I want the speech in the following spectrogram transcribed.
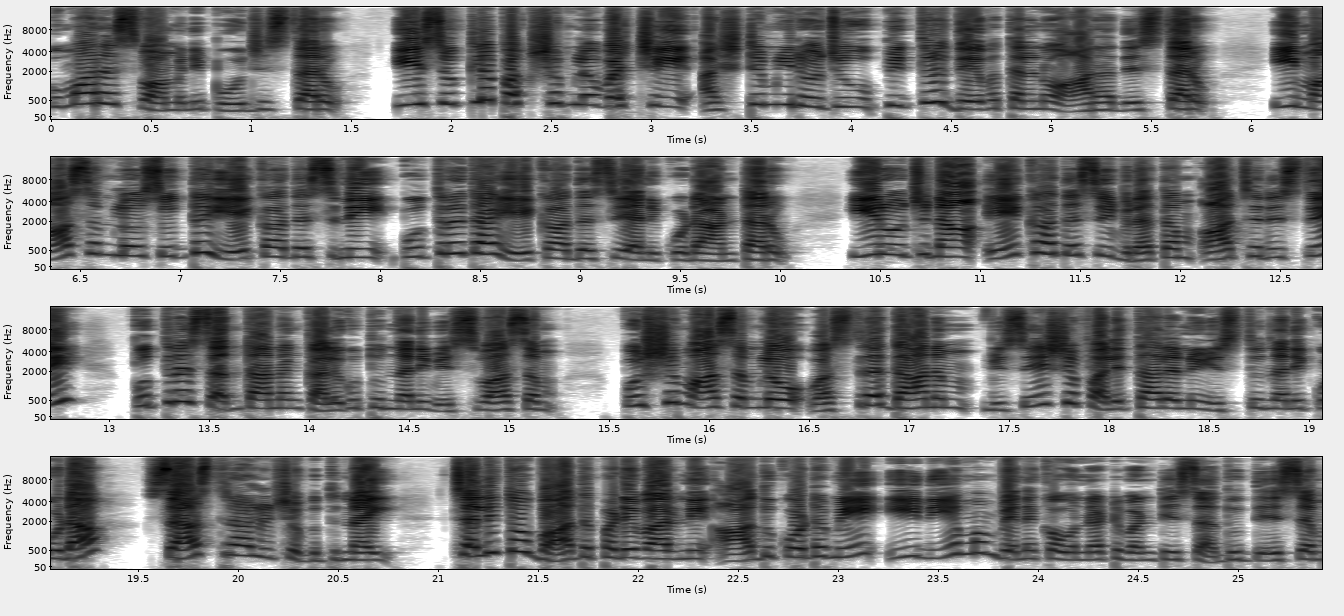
కుమారస్వామిని పూజిస్తారు. ఈ శుక్లపక్షంలో వచ్చే అష్టమి రోజు పితృదేవతలను ఆరాధిస్తారు. ఈ మాసంలో శుద్ధ ఏకాదశిని పుత్రదా ఏకాదశి అని కూడా అంటారు. ఈ రోజున ఏకాదశి వ్రతం ఆచరిస్తే పుత్ర సంతానం కలుగుతుందని విశ్వాసం. పుష్యమాసంలో వస్త్రదానం విశేష ఫలితాలను ఇస్తుందని కూడా శాస్త్రాలు చెబుతున్నాయి. చలితో బాధపడేవారిని ఆదుకోవటమే ఈ నియమం వెనుక ఉన్నటువంటి సదుద్దేశం.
